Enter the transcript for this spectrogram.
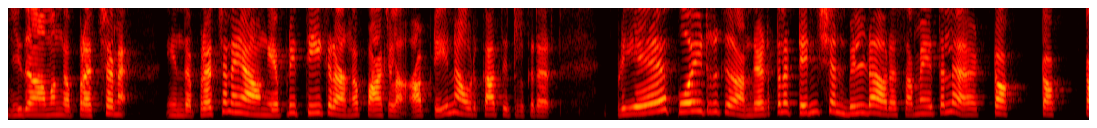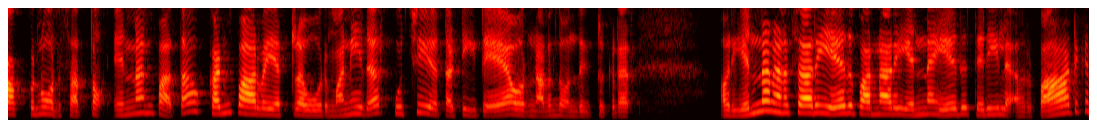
இது அவங்க பிரச்சனை. இந்த பிரச்சனையை அவங்க எப்படி தீர்க்குறாங்க பார்க்கலாம் அப்படின்னு அவர் காத்துட்ருக்கிறார். இப்படியே போயிட்டுருக்கு அந்த இடத்துல டென்ஷன் பில்ட் ஆகிற சமயத்தில் டாக் டாக் டக்குன்னு ஒரு சத்தம். என்னன்னு பார்த்தா கண் பார்வையற்ற ஒரு மனிதர் குச்சியை தட்டிக்கிட்டே அவர் நடந்து வந்துக்கிட்டு இருக்கிறார். அவர் என்ன நினச்சாரு ஏது பண்ணார் என்ன ஏது தெரியல. அவர் பாட்டுக்கு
